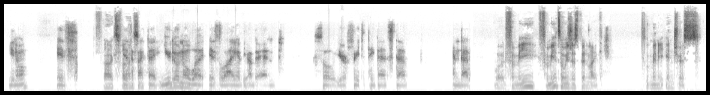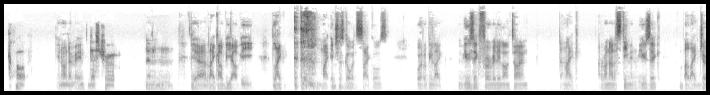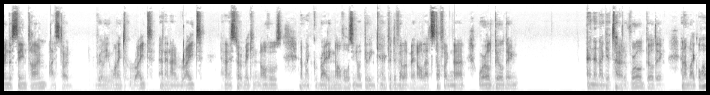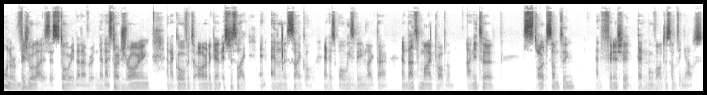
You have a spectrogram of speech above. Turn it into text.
You know, it's Facts, it's the fact that you don't know what is lying at the other end, so you're afraid to take that step, and that Word for me, for me, it's always just been like too many interests. Oh, You know what I mean? that's true. hmm Yeah, like I'll be, I'll be like, my interests go in cycles where it'll be like music for a really long time. Then like I run out of steam in music, but like during the same time, I start really wanting to write, and then I write, and I start making novels, and I'm like writing novels, you know, doing character development, all that stuff like mm. that, world building. And then I get tired of world building, and I'm like, oh, I want to visualize this story that I've written. Then I start drawing, and I go over to art again. It's just like an endless cycle, and it's always been like that. And that's my problem. I need to start something and finish it, then move on to something else.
